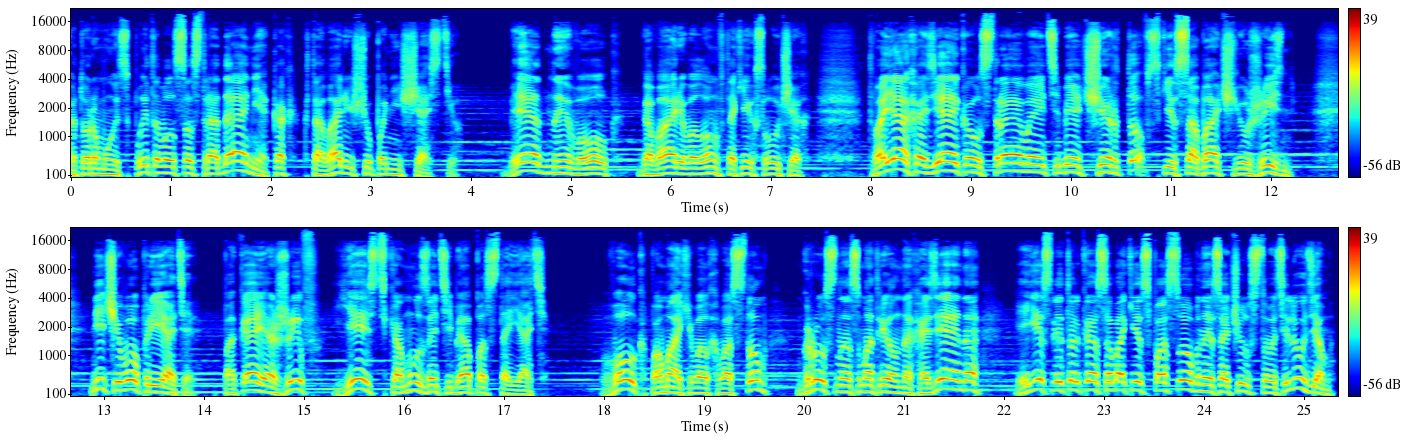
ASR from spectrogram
которому испытывал сострадание, как к товарищу по несчастью. «Бедный волк», — говаривал он в таких случаях, — «твоя хозяйка устраивает тебе чертовски собачью жизнь. Ничего, приятель, пока я жив, есть кому за тебя постоять». Волк помахивал хвостом, грустно смотрел на хозяина И если только собаки способны сочувствовать людям,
